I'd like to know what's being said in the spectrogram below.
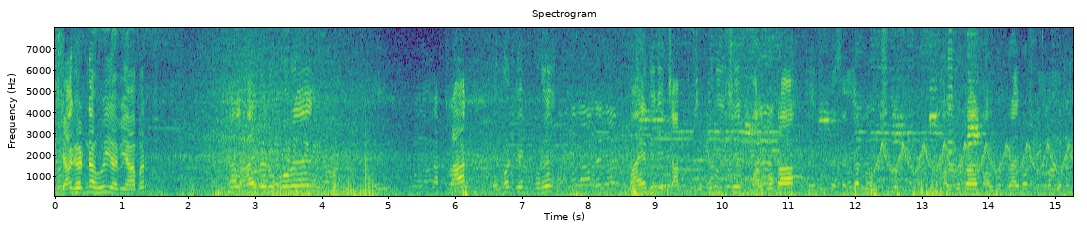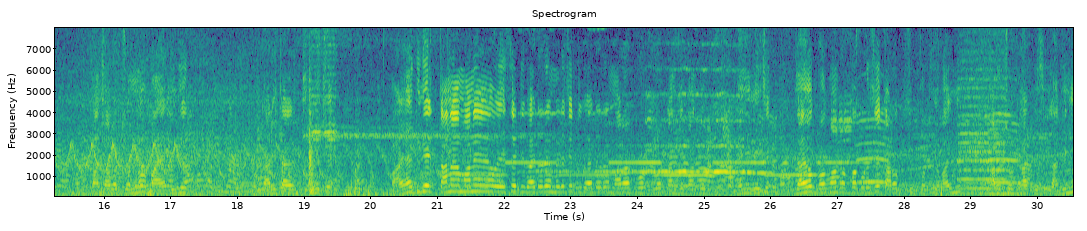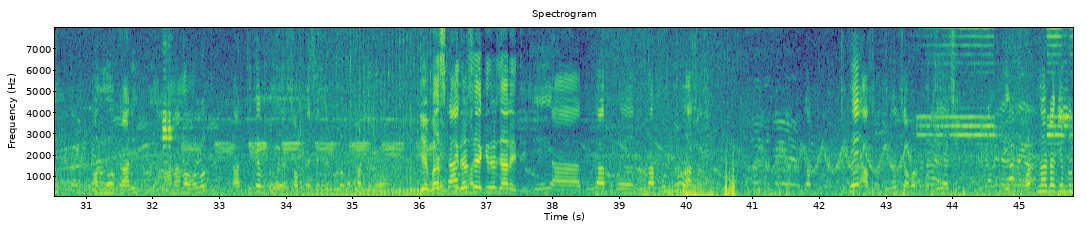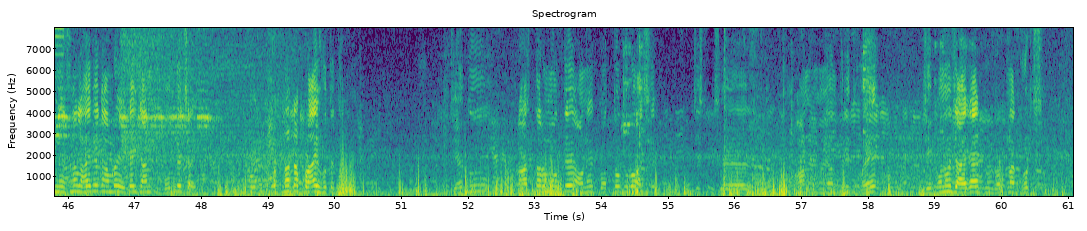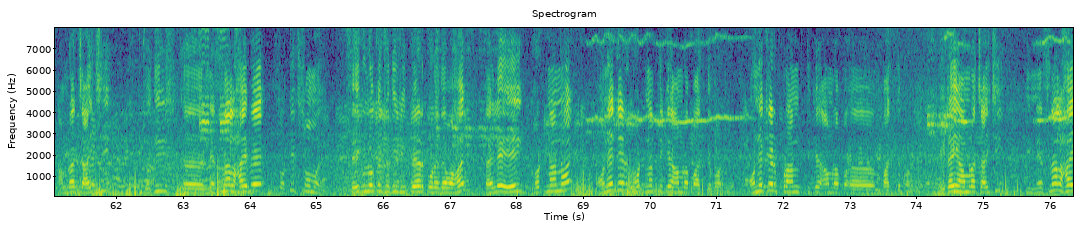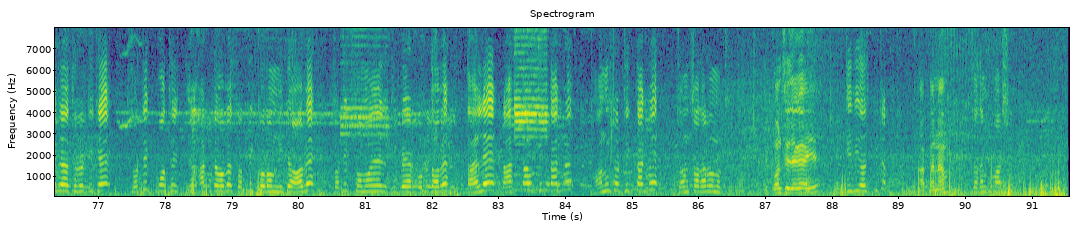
क्या घटना हुई अभी यहाँ पर ন্যাশনাল হাইওয়ের উপরে একটা ট্রাক ওভারটেক করে মায়ের দিকে চাপ চেপে দিয়েছে ভালভোটা যেহেতু প্যাসেঞ্জার লোড ছিল ভালভোটা ভালভো ড্রাইভার শুনলাম নাকি বাঁচাবার জন্য বায়ের দিকে গাড়িটা চলেছে বায়ের দিকে টানা মানে ও এসে ডিভাইডারে মেরেছে ডিভাইডারে মারার পর পুরো টাঙ্কি পাঙ্কি ভেঙে গেছে যাই হোক ভগবান রক্ষা করেছে কারো কিছু ক্ষতি হয়নি কারো চোটঘাট বেশি লাগেনি অন্য গাড়ি আনানো হলো তার থেকে আহ, সব প্যাসেঞ্জারগুলোকে পাঠিয়ে দেওয়া হলো ये बस এটা किधर से ঘট- किधर जा रही थी এই আহ, দুর্গা আহ, দুর্গাপুর টু আসানসোল দুর্গাপুর থেকে আসানসোলের যাওয়ার পথে আছে এই ঘটনাটা কিন্তু ন্যাশনাল হাইওয়েকে আমরা এটাই জান বলতে চাই এই ঘটনাটা প্রায় হতে থাকে। যেহেতু রাস্তার মধ্যে অনেক গর্তগুলো আছে অনিয়ন্ত্রিত হয়ে যে কোনো জায়গায় দুর্ঘটনা ঘটছে, আমরা চাইছি যদি ন্যাশনাল হাইওয়ে সঠিক সময়ে সেইগুলোকে যদি রিপেয়ার করে দেওয়া হয়, তাহলে এই ঘটনা নয়, অনেকের ঘটনার থেকে আমরা বাঁচতে পারব, অনেকের প্রাণ থেকে আমরা বাঁচতে পারব। এটাই আমরা চাইছি কি ন্যাশনাল হাইওয়ে অথরিটিকে সঠিক পথে হাঁটতে হবে সঠিক কদম নিতে হবে সঠিক সময়ে রিপেয়ার করতে হবে তাহলে রাস্তাও ঠিক থাকবে মানুষও ঠিক থাকবে জনসাধারণও ঠিক থাকবে ये कौन सी जगह है ये টিভি হসপিটাল आपका नाम सदन कुमार सिंह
